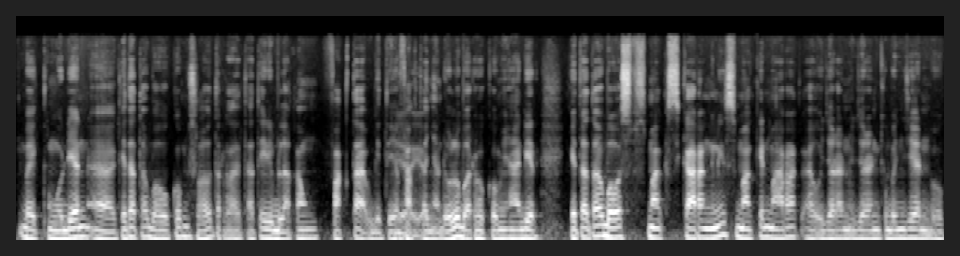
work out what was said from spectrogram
Baik, kemudian uh, kita tahu bahwa hukum selalu terletak di belakang fakta begitu ya, yeah, faktanya yeah. dulu baru hukumnya hadir. Kita tahu bahwa semak, sekarang ini semakin marak uh, ujaran-ujaran kebencian bahwa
